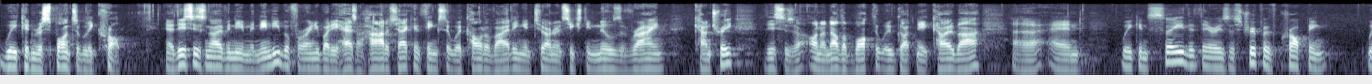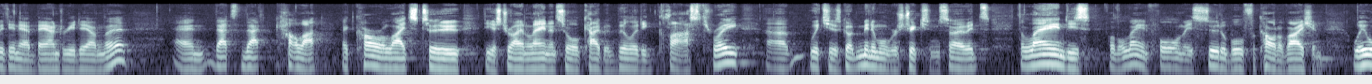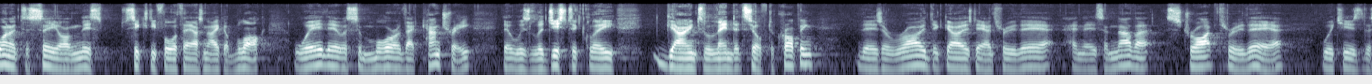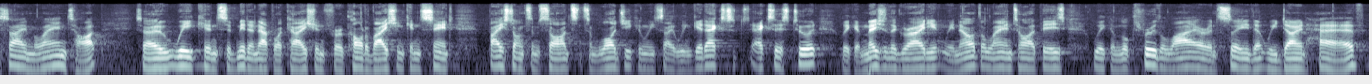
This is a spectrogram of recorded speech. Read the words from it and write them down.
we can responsibly crop. Now this isn't over near Menindee before anybody has a heart attack and thinks that we're cultivating in 260 mils of rain country. This is on another block that we've got near Cobar uh, and we can see that there is a strip of cropping within our boundary down there and that's that colour. It correlates to the Australian Land and Soil Capability Class 3, uh, which has got minimal restrictions. So it's, the land is, or the land form is suitable for cultivation. We wanted to see on this 64,000 acre block where there was some more of that country that was logistically going to lend itself to cropping. There's a road that goes down through there and there's another stripe through there which is the same land type so we can submit an application for a cultivation consent based on some science and some logic and we say we can get access to it, we can measure the gradient, we know what the land type is, we can look through the layer and see that we don't have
